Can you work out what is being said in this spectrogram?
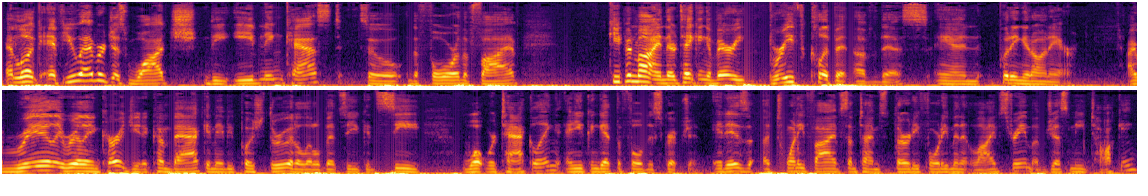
And look, if you ever just watch the evening cast, so the four, the five, keep in mind they're taking a very brief clippet of this and putting it on air. I really, really encourage you to come back and maybe push through it a little bit so you can see what we're tackling and you can get the full description. It is a 25, sometimes 30, 40 minute live stream of just me talking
